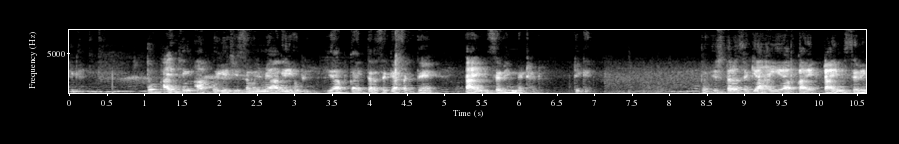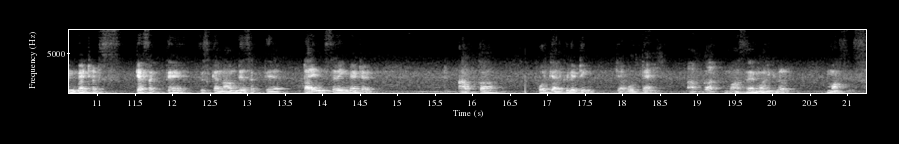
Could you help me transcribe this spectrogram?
ठीक है? तो आई थिंक आपको ये चीज़ समझ में आ गई होगी। ये आपका एक तरह से कह सकते हैं टाइम सेविंग मेथड ठीक है? तो इस तरह से क्या है, ये आपका एक टाइम सेविंग मेथड्स कह सकते हैं, इसका नाम दे सकते हैं। टाइम सेविंग मेथड आपका फॉर कैलकुलेटिंग क्या बोलते हैं? आपका मास है मॉलिकुलर मासेस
